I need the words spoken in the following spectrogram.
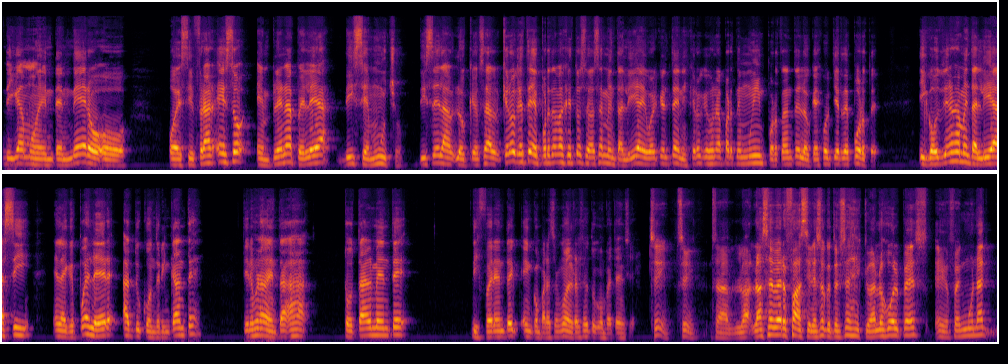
digamos, entender o, descifrar eso en plena pelea, dice mucho. Dice lo que, o sea, creo que este deporte más que todo se basa en mentalidad, igual que el tenis. Creo que es una parte muy importante de lo que es cualquier deporte. Y cuando tienes una mentalidad así, en la que puedes leer a tu contrincante, tienes una ventaja totalmente diferente en comparación con el resto de tu competencia. Sí, sí. O sea, lo, hace ver fácil. Eso que tú dices, esquivar los golpes, eh, fue en una,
